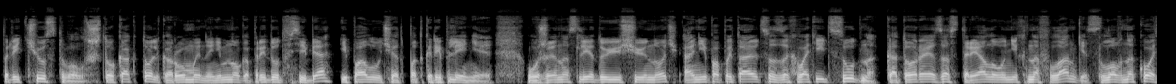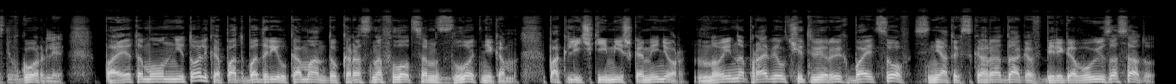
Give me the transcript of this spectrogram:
предчувствовал, что как только румыны немного придут в себя и получат подкрепление, уже на следующую ночь они попытаются захватить судно, которое застряло у них на фланге, словно кость в горле. Поэтому он не только подбодрил команду краснофлотцам-злотникам по кличке Мишка Минер, но и направил четверых бойцов, снятых с Карадага, в береговую засаду.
